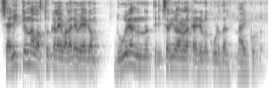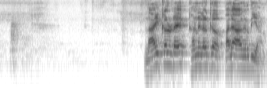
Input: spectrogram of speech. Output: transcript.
ചലിക്കുന്ന വസ്തുക്കളെ വളരെ വേഗം ദൂരെ നിന്ന് തിരിച്ചറിയുവാനുള്ള കഴിവ് കൂടുതൽ നായ്ക്കുണ്ട്. നായ്ക്കളുടെ കണ്ണുകൾക്ക് പല ആകൃതിയാണ്.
